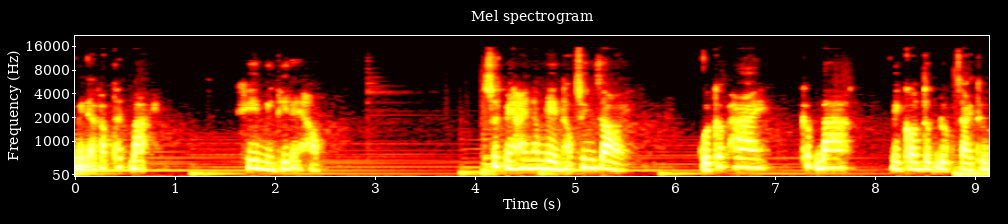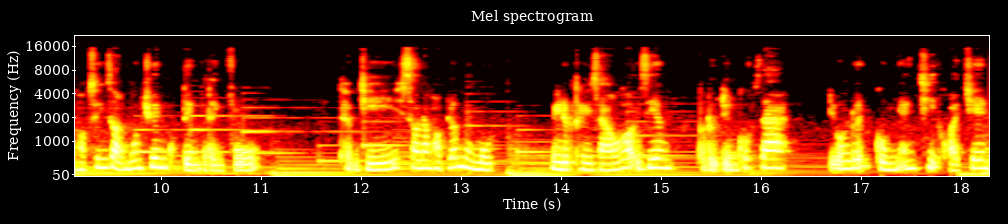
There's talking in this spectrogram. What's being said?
Mình đã gặp thất bại khi mình thi đại học. Suốt 12 năm liền học sinh giỏi, cuối cấp 2 Cấp 3, mình còn từng được giải thưởng học sinh giỏi môn chuyên của tỉnh và thành phố. Thậm chí sau năm học lớp 11, mình được thầy giáo gọi riêng vào đội tuyển quốc gia để ôn luyện cùng những anh chị khóa trên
